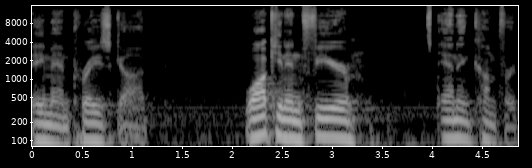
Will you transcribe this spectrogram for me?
Amen. Praise God. Walking in fear and in comfort.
